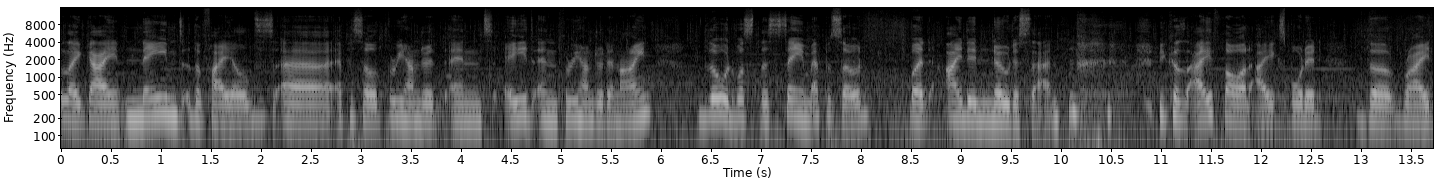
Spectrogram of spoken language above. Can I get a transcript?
like I named the files uh, episode 308 and 309, though it was the same episode, but I didn't notice that because I thought I exported the right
